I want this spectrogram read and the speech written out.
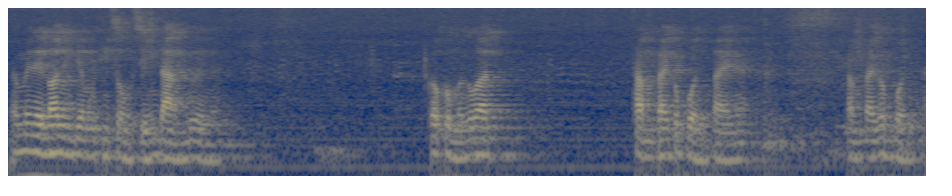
แล้วไม่ได้ร้อนอย่างเดียวบางทีส่งเสียงดังด้วยนะก็คงเหมือนกับว่าทำไปก็บ่นไปนะทำไปก็บ่นไป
